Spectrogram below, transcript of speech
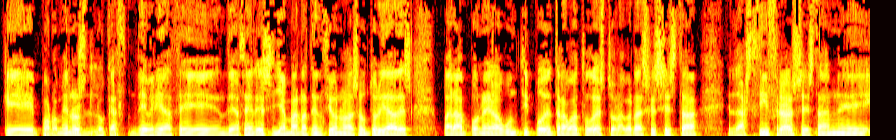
que por lo menos lo que debería de hacer es llamar la atención a las autoridades para poner algún tipo de traba a todo esto. La verdad es que se las cifras están eh,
